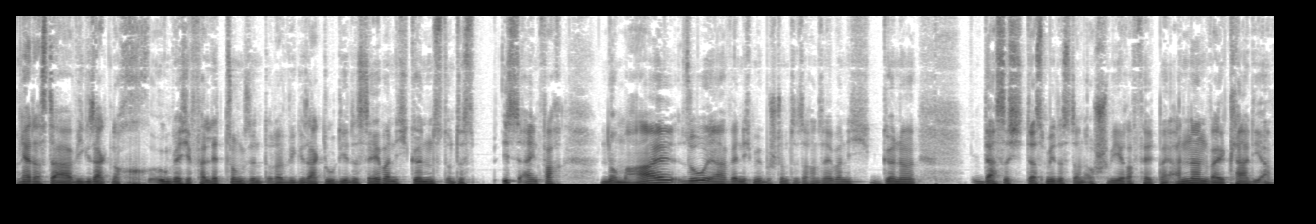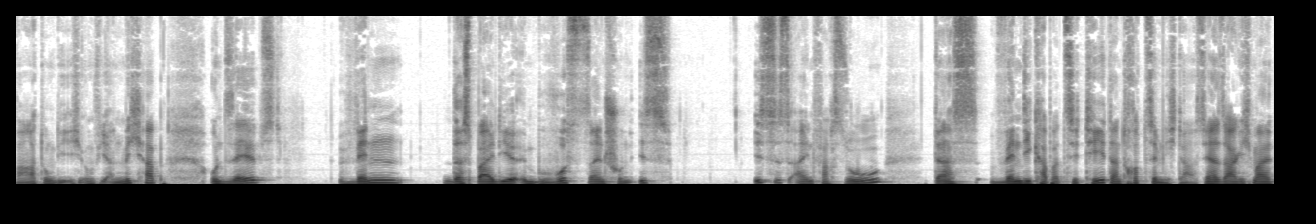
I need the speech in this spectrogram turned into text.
ja, dass da, wie gesagt, noch irgendwelche Verletzungen sind oder wie gesagt, du dir das selber nicht gönnst und das ist einfach normal so, ja, wenn ich mir bestimmte Sachen selber nicht gönne, dass ich, dass mir das dann auch schwerer fällt bei anderen, weil klar die Erwartung, die ich irgendwie an mich habe und selbst wenn das bei dir im Bewusstsein schon ist, ist es einfach so, dass wenn die Kapazität dann trotzdem nicht da ist, ja, sage ich mal,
